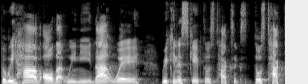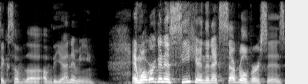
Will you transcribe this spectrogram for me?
but we have all that we need. That way, we can escape those tactics, those tactics of the of the enemy. And what we're going to see here in the next several verses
